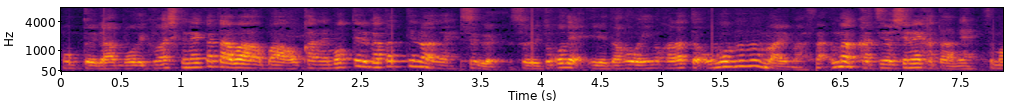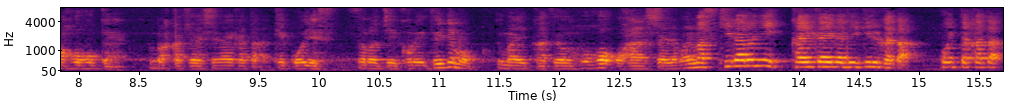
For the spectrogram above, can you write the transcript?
本当に乱暴で詳しくない方は、まあ、お金持ってる方っていうのはねすぐそういうとこで入れた方がいいのかなと思う部分もあります、まあ、うまく活用してない方はねスマホ保険うまく活用してない方結構多いです。そのうちこれについてもうまい活用の方法をお話したいと思います。気軽に買い替えができる方こういった方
